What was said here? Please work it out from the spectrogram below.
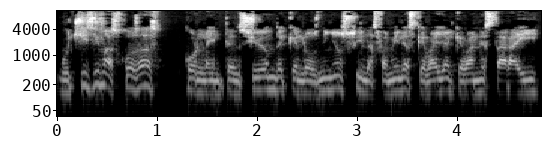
muchísimas cosas con la intención de que los niños y las familias que vayan, que van a estar ahí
